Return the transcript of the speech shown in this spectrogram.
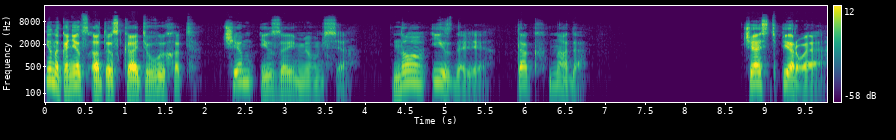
и, наконец, отыскать выход, чем и займемся. Но издали. Так надо. Часть первая.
